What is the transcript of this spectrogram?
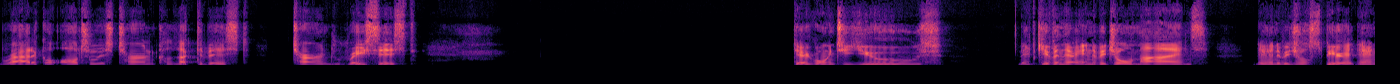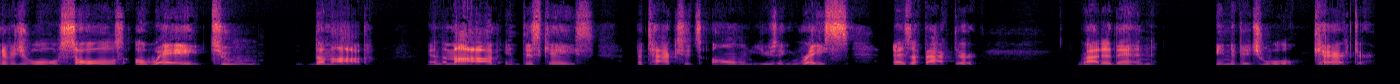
radical altruist turned collectivist turned racist, they're going to use, they've given their individual minds, their individual spirit, their individual souls away to the mob. And the mob, in this case, attacks its own using race as a factor rather than individual character,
